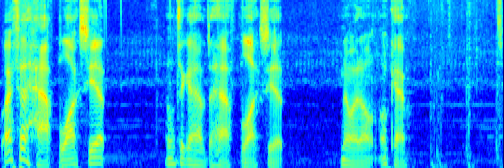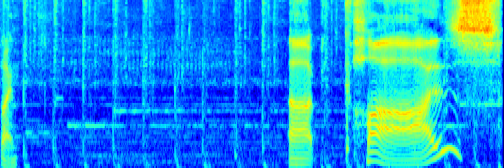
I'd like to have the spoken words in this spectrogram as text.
Do I have the half blocks yet? I don't think I have the half blocks yet. No, I don't. Okay. It's fine. Uh, cause...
